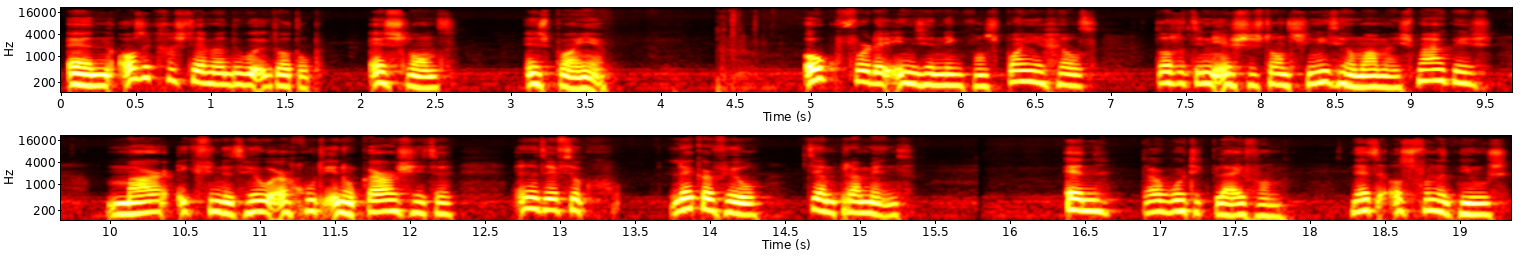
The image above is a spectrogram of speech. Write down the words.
En als ik ga stemmen, doe ik dat op Estland en Spanje. Ook voor de inzending van Spanje geldt dat het in eerste instantie niet helemaal mijn smaak is, maar ik vind het heel erg goed in elkaar zitten en het heeft ook lekker veel temperament. En daar word ik blij van, net als van het nieuws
